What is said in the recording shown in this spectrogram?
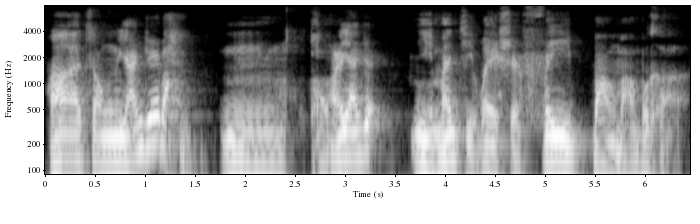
啊，总而言之吧，嗯，统而言之，你们几位是非帮忙不可。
